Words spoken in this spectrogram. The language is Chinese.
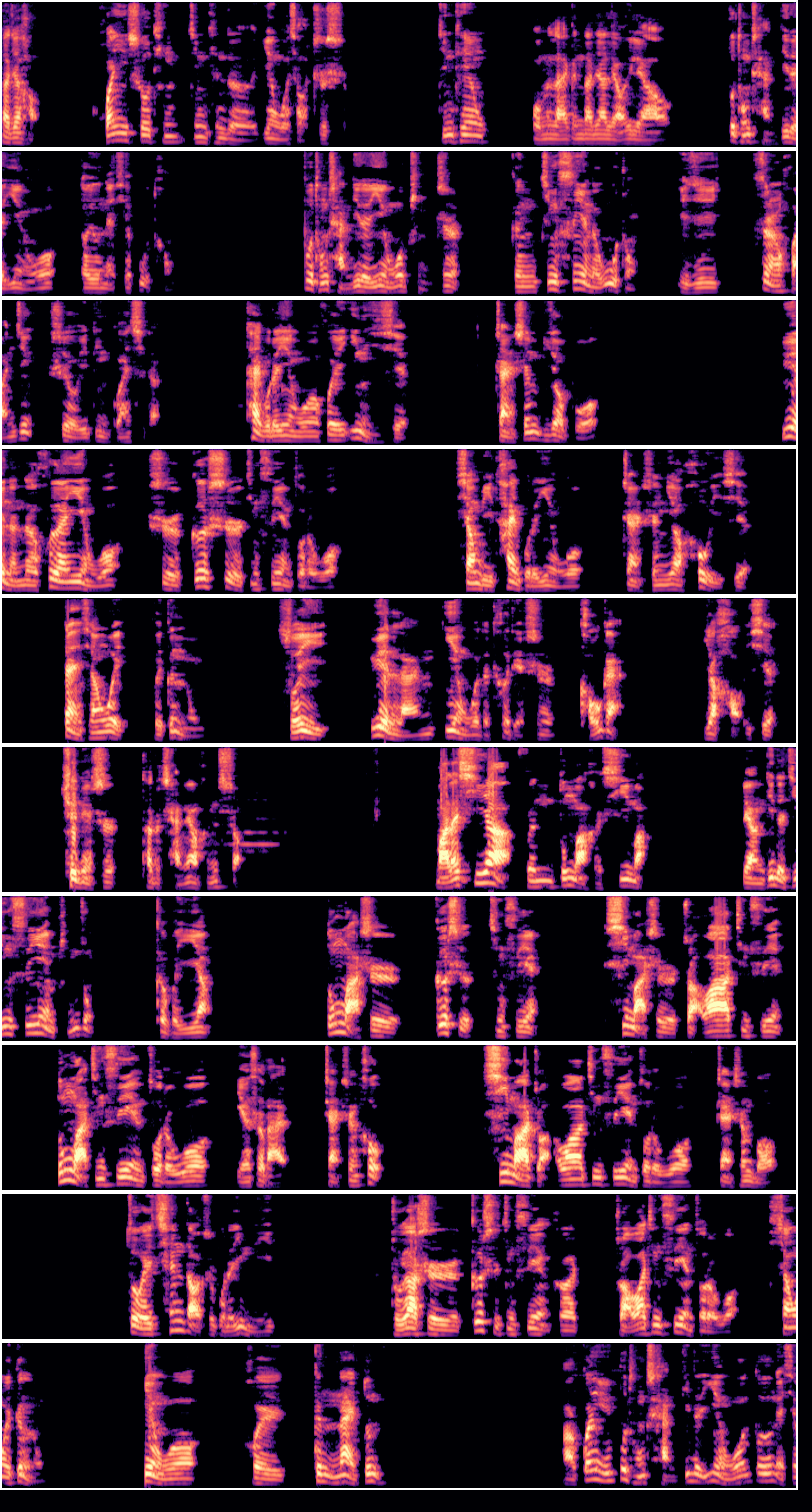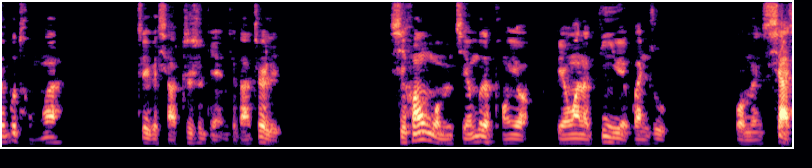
大家好，欢迎收听今天的燕窝小知识。今天我们来跟大家聊一聊不同产地的燕窝都有哪些不同。不同产地的燕窝品质跟金丝燕的物种以及自然环境是有一定关系的。泰国的燕窝会硬一些，展身比较薄。越南的惠安燕窝是鸽式金丝燕做的窝，相比泰国的燕窝。展身要厚一些，蛋香味会更浓，所以越南燕窝的特点是口感要好一些，缺点是它的产量很少。马来西亚分东马和西马，两地的金丝燕品种可不一样，东马是鸽式金丝燕，西马是爪哇金丝燕。东马金丝燕做的窝颜色白，展身厚。西马爪哇金丝燕做的窝展身薄，作为千岛之国的印尼，主要是哥氏金丝燕和爪哇金丝燕做的窝，香味更浓，燕窝会更耐炖。啊，关于不同产地的燕窝都有哪些不同啊？这个小知识点就到这里。喜欢我们节目的朋友，别忘了订阅关注。我们下期。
